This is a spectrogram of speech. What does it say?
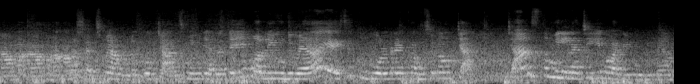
हाँ हाँ हाँ। हाँ, सच में हम लोग को चांस मिल जाना चाहिए बॉलीवुड में। हाँ ऐसे तू बोल रहे हैं कम से कम चांस तो मिलना चाहिए बॉलीवुड में हम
